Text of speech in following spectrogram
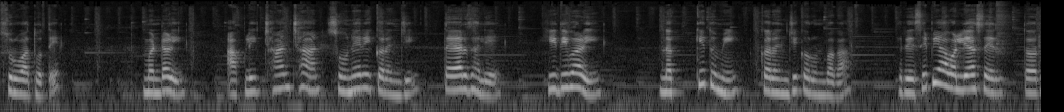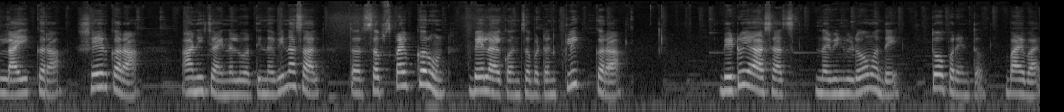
सुरुवात होते. मंडळी आपली छान छान सोनेरी करंजी तयार झाली आहे. ही दिवाळी नक्की तुम्ही करंजी करून बघा. रेसिपी आवडली असेल तर लाईक करा शेअर करा आणि चॅनलवरती नवीन असाल तर सबस्क्राईब करून बेल आयकॉनचं बटन क्लिक करा. भेटूया अशाच नवीन व्हिडिओमध्ये. तोपर्यंत बाय बाय.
